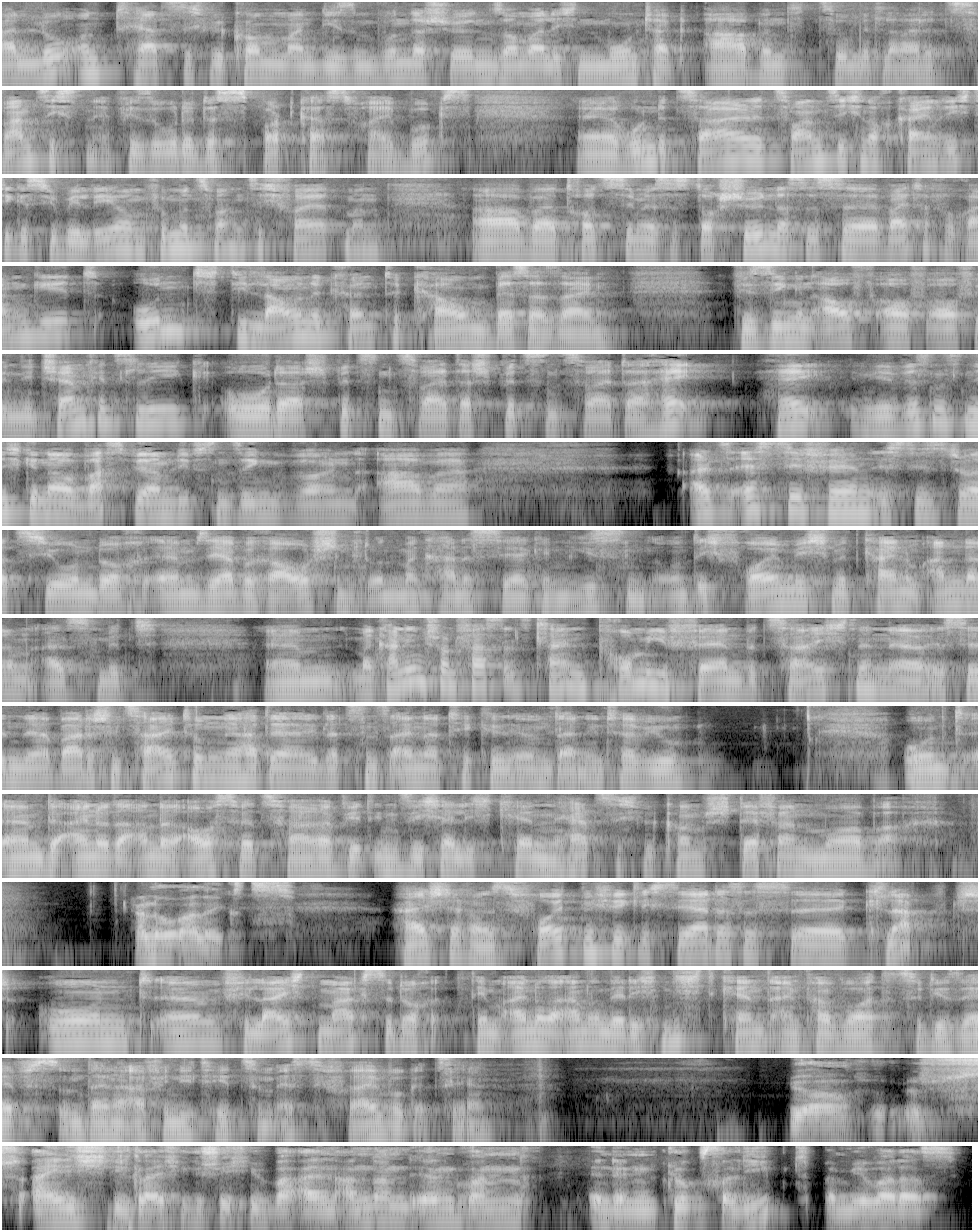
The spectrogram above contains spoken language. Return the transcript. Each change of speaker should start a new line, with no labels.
Hallo und herzlich willkommen an diesem wunderschönen sommerlichen Montagabend zur mittlerweile 20. Episode des Podcast Freiburgs. Äh, runde Zahl, 20 noch kein richtiges Jubiläum, 25 feiert man, aber trotzdem ist es doch schön, dass es äh, weiter vorangeht und die Laune könnte kaum besser sein. Wir singen auf, auf, auf in die Champions League oder Spitzenzweiter, Spitzenzweiter. Hey, hey, wir wissen es nicht genau, was wir am liebsten singen wollen, aber als SC-Fan ist die Situation doch ähm, sehr berauschend und man kann es sehr genießen. Und ich freue mich mit keinem anderen als mit, ähm, man kann ihn schon fast als kleinen Promi-Fan bezeichnen. Er ist in der Badischen Zeitung, hat er letztens einen Artikel und ein Interview. Und ähm, der ein oder andere Auswärtsfahrer wird ihn sicherlich kennen. Herzlich willkommen, Stefan Moorbach.
Hallo Alex.
Hi Stefan, es freut mich wirklich sehr, dass es äh, klappt und ähm, vielleicht magst du doch dem einen oder anderen, der dich nicht kennt, ein paar Worte zu dir selbst und deiner Affinität zum SC Freiburg erzählen.
Ja, es ist eigentlich die gleiche Geschichte wie bei allen anderen. Irgendwann in den Club verliebt. Bei mir war das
